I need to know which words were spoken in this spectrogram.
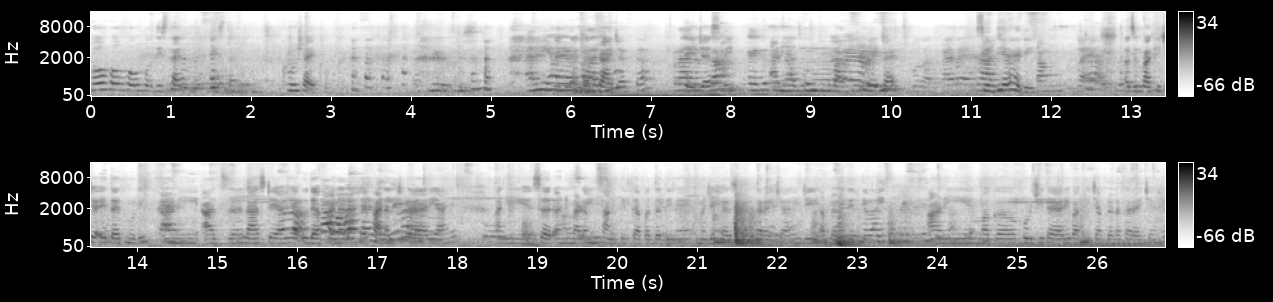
हो हो हो हो दिसत आहेत दिसत खुश आहे खूप. आणि आहे आहे प्राजक्ता. तेजश्री आणि अजून बाकी आहेत. सिद्धी राहिली. अजून बाकीच्या येत आहेत मुली. आणि आज लास्ट डे आहे. उद्या फायनल आहे. फायनलची तयारी आहे. आणि सर आणि मॅडम सांगतील त्या पद्धतीने म्हणजे हेअरस्टाईल करायची आहे जी आपल्याला देतील ती. आणि मग पुढची तयारी बाकीची आपल्याला करायची आहे.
